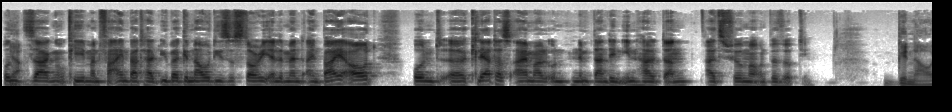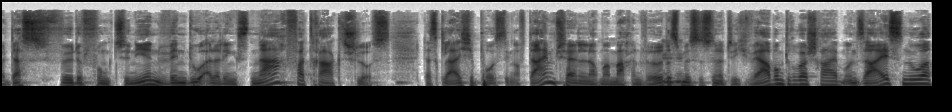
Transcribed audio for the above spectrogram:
und ja. sagen, okay, man vereinbart halt über genau dieses Story-Element ein Buyout und äh, klärt das einmal und nimmt dann den Inhalt dann als Firma und bewirbt ihn. Genau, das würde funktionieren. Wenn du allerdings nach Vertragsschluss das gleiche Posting auf deinem Channel nochmal machen würdest, mhm. müsstest du natürlich Werbung drüber schreiben und sei es nur,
